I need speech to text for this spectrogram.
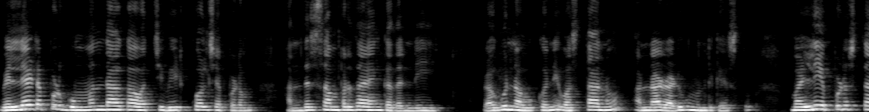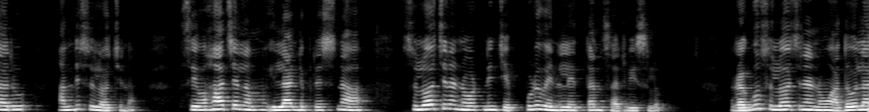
వెళ్ళేటప్పుడు గుమ్మం దాకా వచ్చి వీడ్కోలు చెప్పడం అందరి సంప్రదాయం కదండి. రఘు నవ్వుకొని వస్తాను అన్నాడు అడుగు ముందుకేస్తూ. మళ్ళీ ఎప్పుడొస్తారు? అంది సులోచన. సింహాచలం ఇలాంటి ప్రశ్న సులోచన నోటి నుంచి ఎప్పుడు వినలేదు తన సర్వీసులో. రఘు సులోచనను అదోలా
